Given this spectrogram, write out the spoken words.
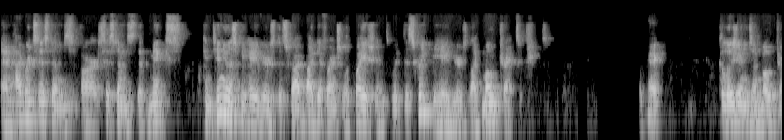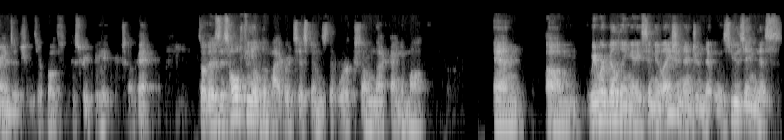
And hybrid systems are systems that mix continuous behaviors described by differential equations with discrete behaviors like mode transitions. Okay? Collisions and mode transitions are both discrete behaviors, okay? So there's this whole field of hybrid systems that works on that kind of model. And um, we were building a simulation engine that was using this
